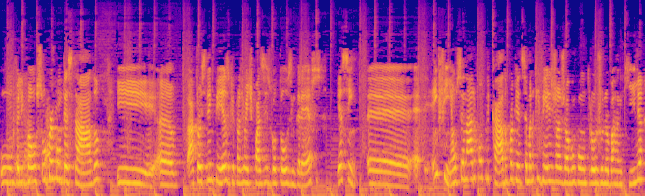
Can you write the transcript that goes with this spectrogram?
o Uhum. Felipão super Exatamente. contestado, e eh, a torcida em peso, que praticamente quase esgotou os ingressos. E assim, é, é- enfim, é um cenário complicado, porque semana que vem eles já jogam contra o Júnior Barranquilha,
